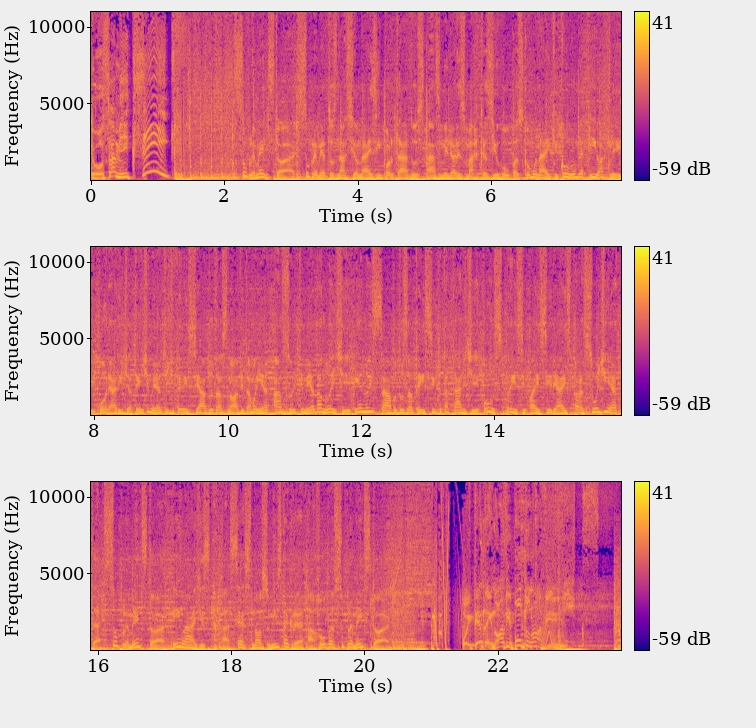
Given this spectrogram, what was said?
Eu ouço a Mix. Mix! Suplement Store. Suplementos nacionais importados. As melhores marcas de roupas como Nike, Columbia e Oakley. Horário de atendimento diferenciado das nove da manhã às oito e meia da noite. E nos sábados até as cinco da tarde. Os principais cereais para sua dieta. Suplement Store. Em Lages. Acesse nosso Instagram, arroba Suplement Store. 89.9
